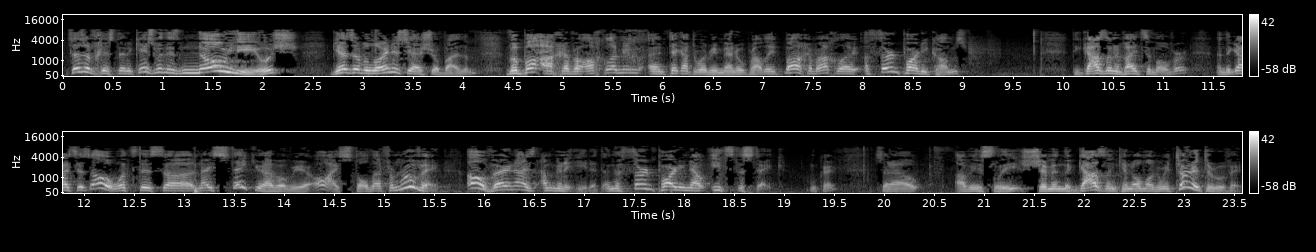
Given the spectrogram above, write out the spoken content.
It says Rav Chisda, in a case where there's no Yush, Gezav Eloinis Yashua by them, and take out the word Mimenu probably, a third party comes, the Gazlan invites him over, and the guy says, "Oh, what's this uh, nice steak you have over here? Oh, I stole that from Ruvain. Oh, very nice. I'm going to eat it." And the third party now eats the steak. Okay, so now obviously Shimon the Gazlan can no longer return it to Ruvain.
